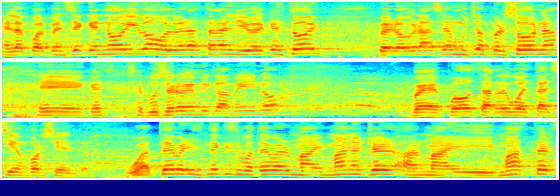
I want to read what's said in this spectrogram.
en la cual pensé que no iba a volver a estar al nivel que estoy, pero gracias a muchas personas eh, que se pusieron en mi camino, pues, puedo estar de vuelta al 100%. Whatever is next, whatever my manager and my masters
